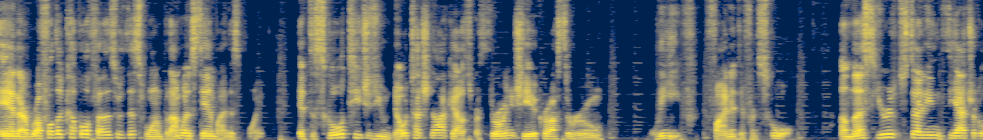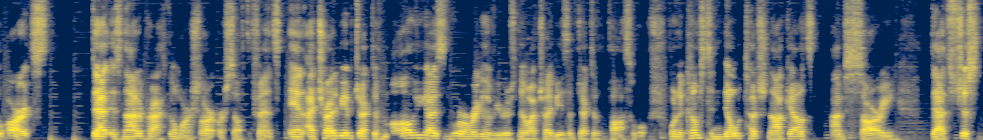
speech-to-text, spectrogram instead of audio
And I ruffled a couple of feathers with this one, but I'm going to stand by this point. If the school teaches you no touch knockouts or throwing chi across the room, leave. Find a different school. Unless you're studying theatrical arts, that is not a practical martial art or self-defense. And I try to be objective. All of you guys who are regular viewers know I try to be as objective as possible. When it comes to no-touch knockouts, I'm sorry. That's just,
